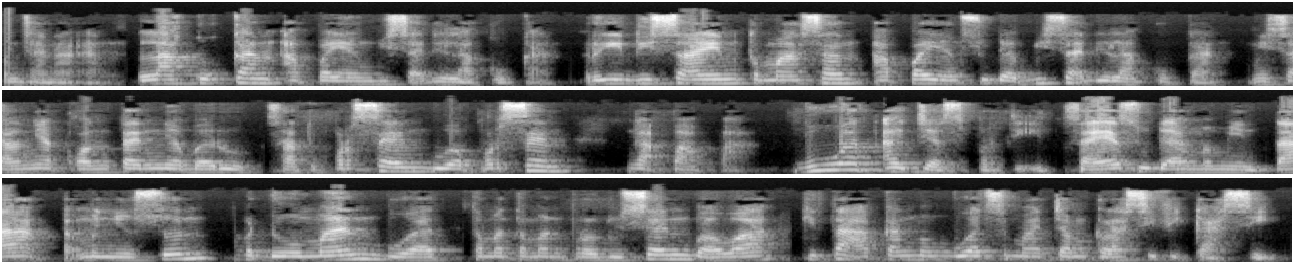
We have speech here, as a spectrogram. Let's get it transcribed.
perencanaan. Lakukan apa yang bisa dilakukan. Redesain kemasan apa yang sudah bisa dilakukan. Misalnya kontennya baru satu persen, dua persen, nggak apa-apa. Buat aja seperti itu. Saya sudah meminta menyusun pedoman buat teman-teman produsen bahwa kita akan membuat semacam klasifikasi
